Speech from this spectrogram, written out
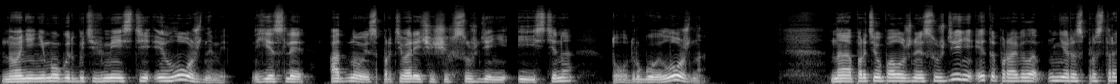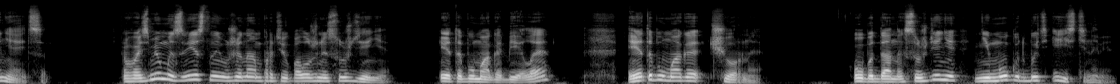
но они не могут быть вместе и ложными. Если одно из противоречащих суждений истина, то другое ложно. На противоположное суждение это правило не распространяется. Возьмем известные уже нам противоположные суждения. Эта бумага белая, эта бумага черная. Оба данных суждения не могут быть истинными.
